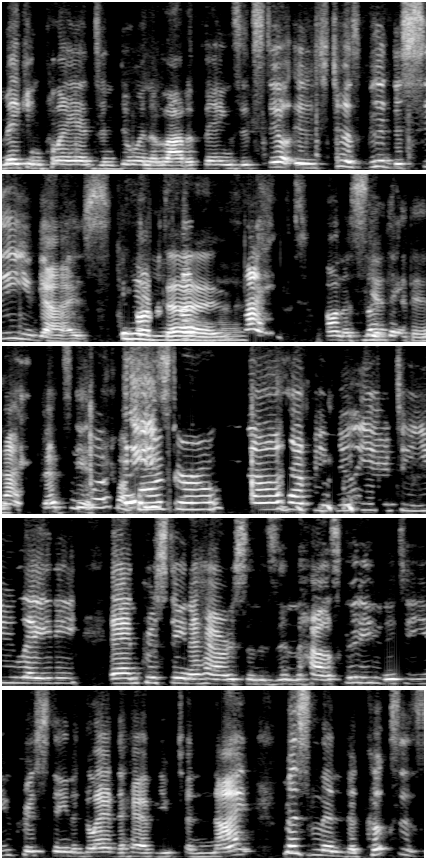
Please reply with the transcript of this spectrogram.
making plans and doing a lot of things, it's still it's just good to see you guys It on a does. Sunday night. On a Sunday is. night. That's it. My Hey, Bonds girl. Uh, happy New Year to you, lady. And Christina Harrison is in the house. Good evening to you, Christina. Glad to have you tonight. Miss Linda Cooks is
